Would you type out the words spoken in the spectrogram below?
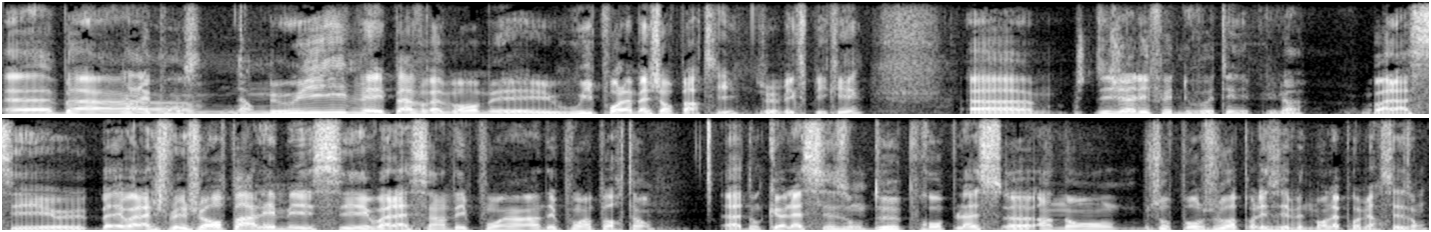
euh, bah, La réponse, non. Oui, mais pas vraiment, mais oui pour la majeure partie. Je vais m'expliquer. Euh, déjà l'effet de nouveauté n'est plus là. voilà, c'est, euh, bah, voilà, je vais, je vais en parler, mais c'est, voilà, c'est un des points, un des points importants. Euh, donc la saison 2 prend place un an jour pour jour après les événements de la première saison.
